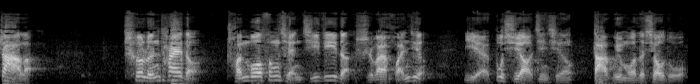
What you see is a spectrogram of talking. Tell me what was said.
栅栏、车轮胎等传播风险极低的室外环境也不需要进行大规模的消毒。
